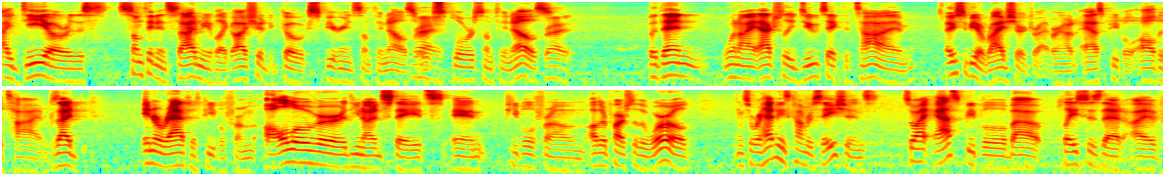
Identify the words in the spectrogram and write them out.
idea or this something inside me of like, oh, I should go experience something else or explore something else. Right. But then when I actually do take the time, I used to be a rideshare driver and I'd ask people all the time because I'd interact with people from all over the United States and people from other parts of the world. And so we're having these conversations. So I ask people about places that I've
